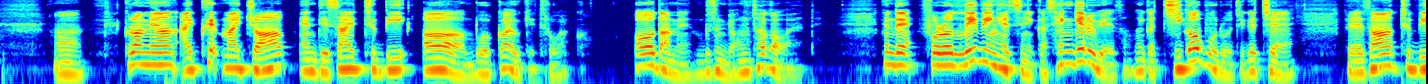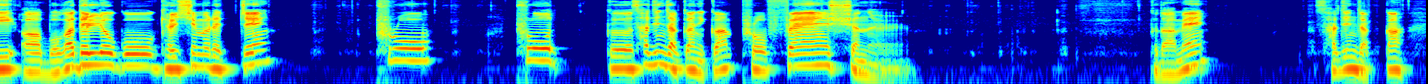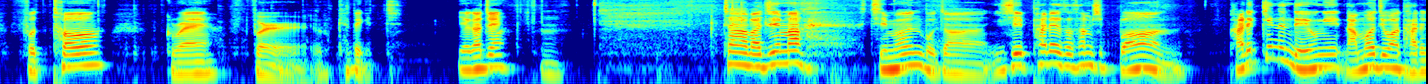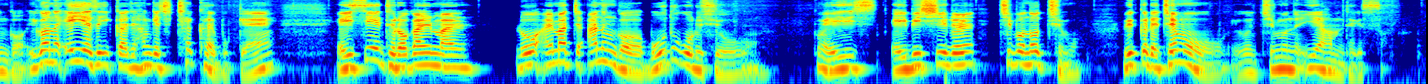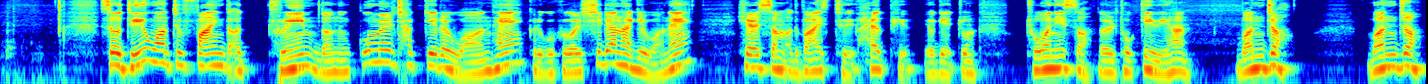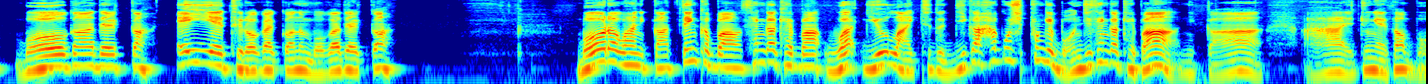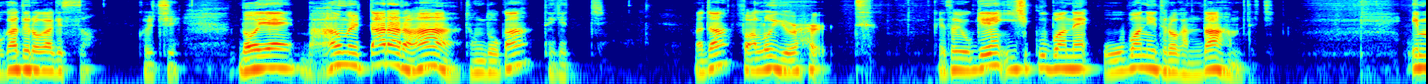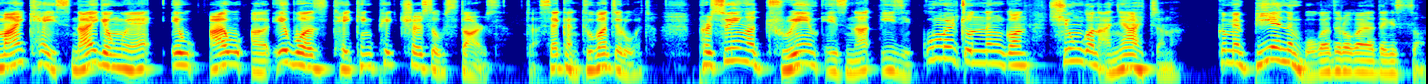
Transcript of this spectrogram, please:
어. 그러면 I quit my job and decided to be a 뭘까 여기 들어갈 거. a 다음에 무슨 명사가 와야 돼. 근데 for a living 했으니까 생계를 위해서. 그러니까 직업으로지. 그치? 그래서 to be a 뭐가 되려고 결심을 했지? 프로 프로 그 사진 작가니까 professional. 그 다음에 사진 작가 photographer 이렇게 되겠지. 이해가지? 음. 자 마지막 질문 보자. 28에서 30번 가리키는 내용이 나머지와 다른 거. 이거는 A에서 E까지 한 개씩 체크해 볼게. AC에 들어갈 말 로 알맞지 않은 거 모두 고르시오. 그럼 A, A, B, C를 집어넣지 뭐. 윗글의 제목 이건 지문을 이해하면 되겠어. So do you want to find a dream? 너는 꿈을 찾기를 원해. 그리고 그걸 실현하길 원해. Here's some advice to help you. 여기에 좀 조언이 있어. 널 돕기 위한. 먼저 먼저 뭐가 될까? A에 들어갈 거는 뭐가 될까? 뭐라고 하니까 think about 생각해봐. what you like to do. 네가 하고 싶은 게 뭔지 생각해봐 니까. 아 이 중에서 뭐가 들어가겠어? 그렇지. 너의 마음을 따라라 정도가 되겠지. 맞아? follow your heart. 그래서 여기에 29번에 5번이 들어간다 하면 되지. In my case 나의 경우에 it, I, uh, it was taking pictures of stars. 자 second 두 번째로 가자 Pursuing a dream is not easy. 꿈을 쫓는 건 쉬운 건 아니야 했잖아. 그러면 B에는 뭐가 들어가야 되겠어?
